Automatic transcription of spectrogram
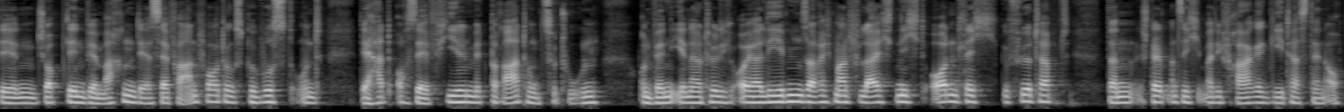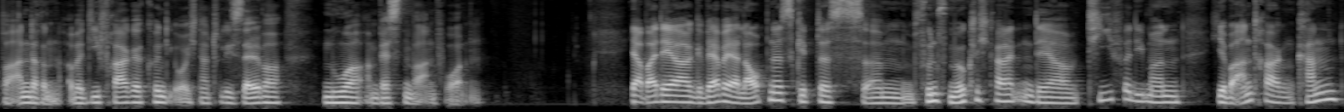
den Job, den wir machen, der ist sehr verantwortungsbewusst und der hat auch sehr viel mit Beratung zu tun. Und wenn ihr natürlich euer Leben, sag ich mal, vielleicht nicht ordentlich geführt habt, dann stellt man sich immer die Frage, geht das denn auch bei anderen? Aber die Frage könnt ihr euch natürlich selber nur am besten beantworten. Ja, bei der Gewerbeerlaubnis gibt es ähm, fünf Möglichkeiten der Tiefe, die man hier beantragen kann.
